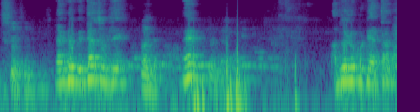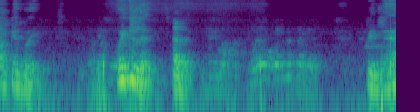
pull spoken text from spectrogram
രണ്ടും വ്യത്യാസമില്ലേ? ഉണ്ട്. ഏഹ് ഉണ്ട് അബ്ദുള്ള കുട്ടി എത്ര പാർട്ടിയും പോയി? പോയിട്ടില്ലേ? അതെ. പിന്നെ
